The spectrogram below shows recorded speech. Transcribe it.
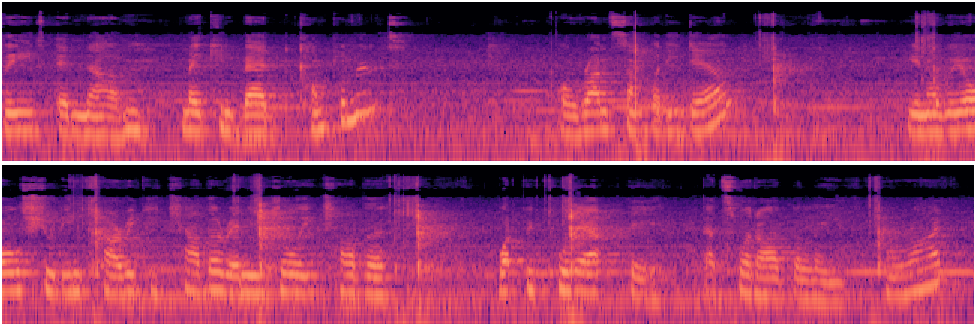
feed and um, making bad compliment or run somebody down. You know, we all should encourage each other and enjoy each other, what we put out there. That's what I believe, all right?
